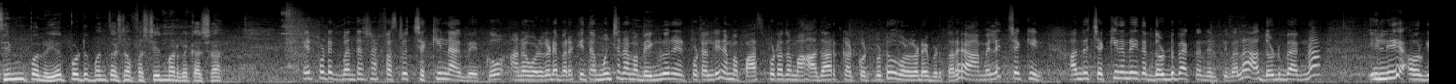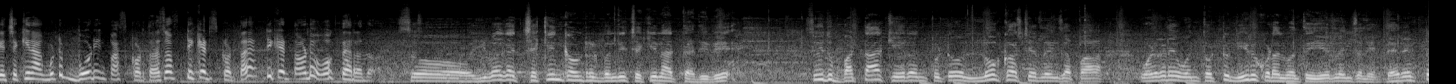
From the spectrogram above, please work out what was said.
ಸಿಂಪಲ್ಲು ಏರ್ಪೋರ್ಟಿಗೆ ಬಂದ ತಕ್ಷಣ ಫಸ್ಟ್ ಏನು ಮಾಡಬೇಕಾಶ ಆಶಾ? ಏರ್ಪೋರ್ಟಿಗೆ ಬಂದ ತಕ್ಷಣ ಫಸ್ಟು ಚೆಕ್ ಇನ್ ಆಗಬೇಕು. ಅಂದರೆ ಒಳಗಡೆ ಬರೋಕ್ಕಿಂತ ಮುಂಚೆ ನಮ್ಮ ಬೆಂಗಳೂರು ಏರ್ಪೋರ್ಟಲ್ಲಿ ನಮ್ಮ ಪಾಸ್ಪೋರ್ಟ್ ಅಥವಾ ಆಧಾರ್ ಕಾರ್ಡ್ ಕೊಟ್ಬಿಟ್ಟು ಒಳಗಡೆ ಬಿಡ್ತಾರೆ. ಆಮೇಲೆ ಚೆಕ್ ಇನ್ ಅಂದರೆ ಚೆಕ್ ಇನ್ ಅಂದರೆ ಈ ಥರ ದೊಡ್ಡ ಬ್ಯಾಗ್ ತಂದಿರ್ತೀವಲ್ಲ ಆ ದೊಡ್ಡ ಬ್ಯಾಗ್ನ ಇಲ್ಲಿ ಅವ್ರಿಗೆ ಚೆಕ್ ಇನ್ ಆಗಿಬಿಟ್ಟು ಬೋರ್ಡಿಂಗ್ ಪಾಸ್ ಕೊಡ್ತಾರೆ. ಸೊ ಟಿಕೆಟ್ಸ್ ಕೊಡ್ತಾರೆ. ಟಿಕೆಟ್ ತೊಗೊಂಡು ಹೋಗ್ತಾ ಇರೋದು. ಸೊ ಇವಾಗ ಚೆಕ್-ಇನ್ ಕೌಂಟ್ರಿಗೆ ಬಂದು ಚೆಕ್-ಇನ್ ಆಗ್ತಾ ಇದ್ದೀವಿ ಸೊ ಇದು ಬಟ್ಟಾ ಕೇರ್ ಅಂದ್ಬಿಟ್ಟು ಲೋ ಕಾಸ್ಟ್ ಏರ್ಲೈನ್ಸ್ ಅಪ್ಪ. ಒಳಗಡೆ ಒಂದು ತೊಟ್ಟು ನೀರು ಕೊಡಲ್ವಂತೆ ಏರ್ಲೈನ್ಸಲ್ಲಿ ಡೈರೆಕ್ಟ್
